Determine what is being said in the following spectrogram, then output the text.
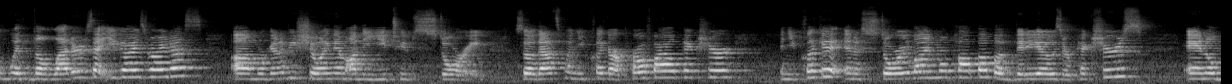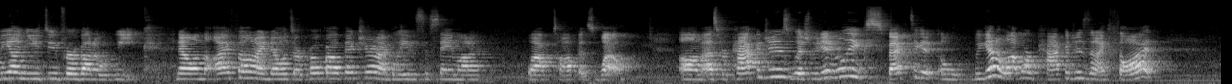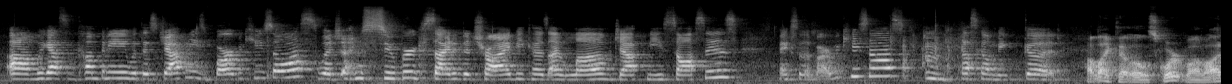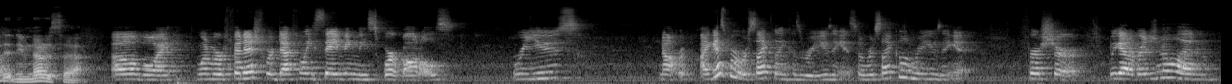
with the letters that you guys write us, um, we're gonna be showing them on the YouTube story. So that's when you click our profile picture and you click it and a storyline will pop up of videos or pictures and it'll be on YouTube for about a week. Now on the iPhone, I know it's our profile picture and I believe it's the same on a laptop as well. Um, as for packages, which we didn't really expect to get, oh, we got a lot more packages than I thought. Um, we got some company with this Japanese barbecue sauce, which I'm super excited to try because I love Japanese sauces mixed with a barbecue sauce. Mm, that's gonna be good. I like that little squirt bottle. I didn't even notice that. Oh boy, when we're finished, we're definitely saving these squirt bottles. Reuse, not, re I guess we're recycling because we're using it. So recycle and reusing it, for sure. We got original and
